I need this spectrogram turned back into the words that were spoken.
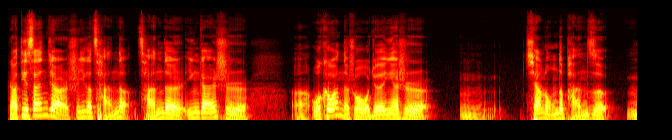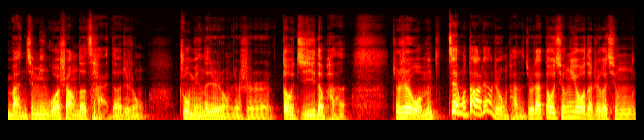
然后第三件是一个残的，残的应该是，呃，我客观的说，我觉得应该是，嗯，乾隆的盘子，满清民国上的彩的这种著名的这种就是斗鸡的盘，就是我们见过大量这种盘子，就是在斗青釉的这个清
